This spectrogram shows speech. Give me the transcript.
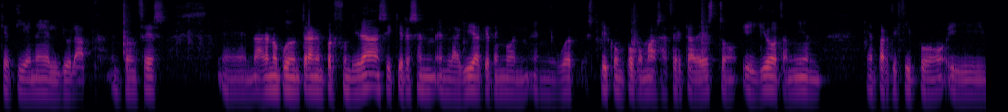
que tiene el ULAP. Entonces, eh, ahora no puedo entrar en profundidad, si quieres en, la guía que tengo en, mi web explico un poco más acerca de esto y yo también participo y,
